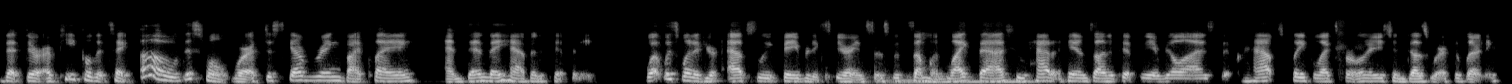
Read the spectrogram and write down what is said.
that there are people that say, "Oh, this won't work," discovering by playing and then they have an epiphany. What was one of your absolute favorite experiences with someone like that who had a hands on epiphany and realized that perhaps playful exploration does work with learning?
